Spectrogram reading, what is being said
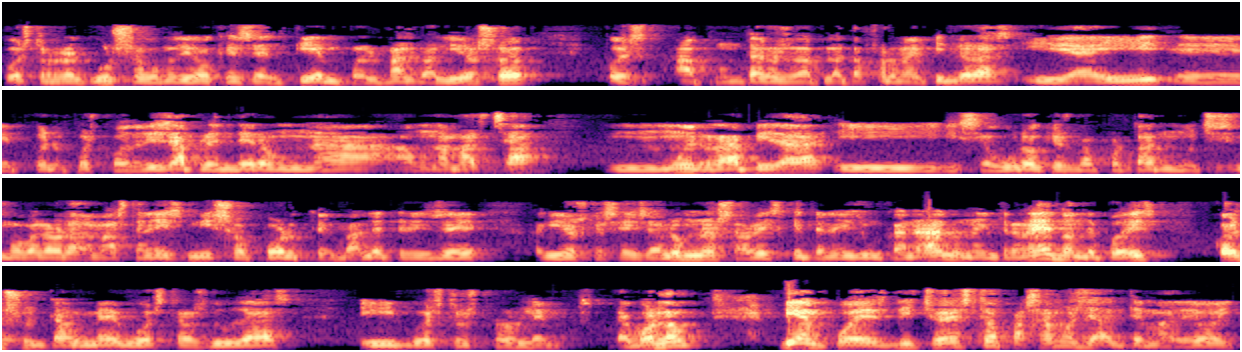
vuestro recurso, como digo, que es el tiempo, el más valioso, pues apuntaros a la plataforma de píldoras y de ahí, eh, bueno, pues podréis aprender una, a una marcha muy rápida y, seguro que os va a aportar muchísimo valor. Además, tenéis mi soporte, ¿vale? Tenéis, eh, aquellos que seáis alumnos, sabéis que tenéis un canal, una intranet, donde podéis consultarme vuestras dudas y vuestros problemas, ¿de acuerdo? Bien, pues dicho esto, pasamos ya al tema de hoy.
